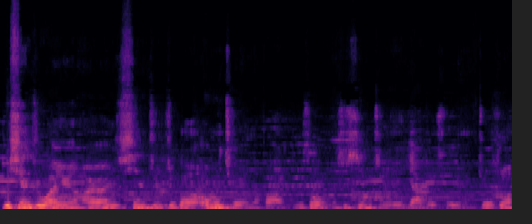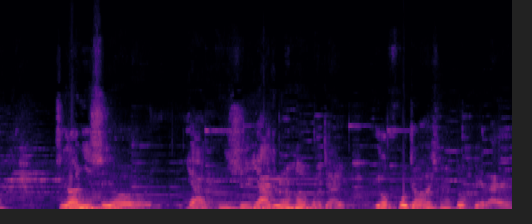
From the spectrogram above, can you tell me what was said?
不限制外援而限制这个欧盟球员的话，比如说我们是限制亚洲球员，就是说，只要你是有亚，你是亚洲任何国家有护照的球员都可以来。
